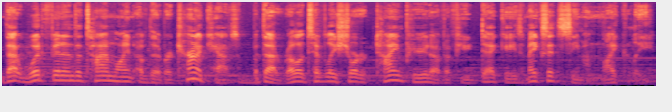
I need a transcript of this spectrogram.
That would fit in the timeline of the return of caps, but that relatively short time period of a few decades makes it seem unlikely.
